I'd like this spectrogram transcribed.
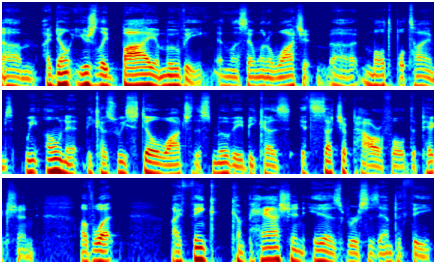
Um, I don't usually buy a movie unless I want to watch it uh, multiple times. We own it because we still watch this movie because it's such a powerful depiction of what I think compassion is versus empathy.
